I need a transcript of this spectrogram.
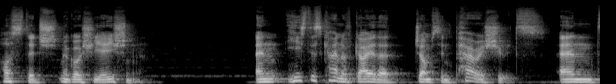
hostage negotiation. And he's this kind of guy that jumps in parachutes and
